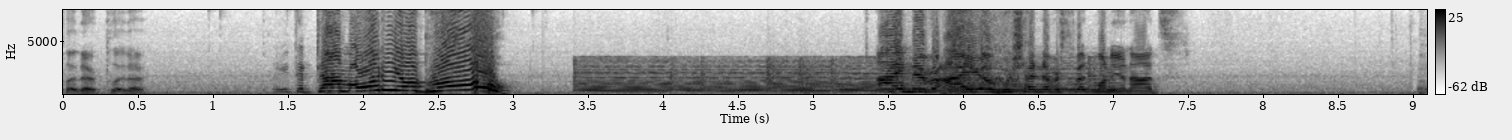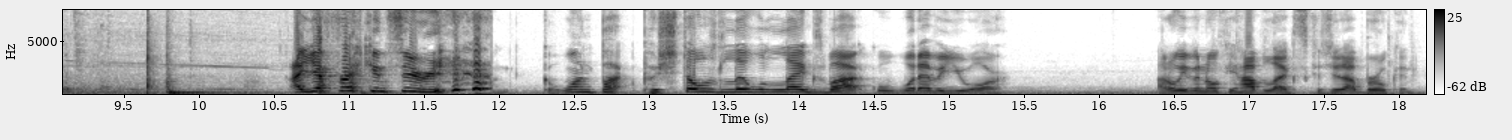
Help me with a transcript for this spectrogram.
Play there, play there. Play the damn audio, bro! I never, I wish I never spent money on ads. Are you freaking serious? Go on back, push those little legs back, whatever you are. I don't even know if you have legs, because you're that broken.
